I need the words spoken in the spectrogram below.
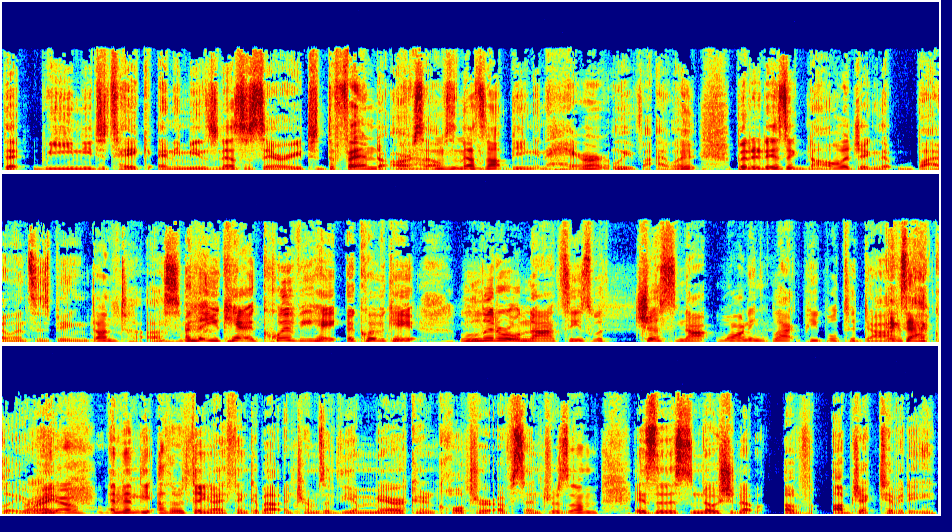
that we need to take any means necessary to defend ourselves. And mm-hmm. that's not being inherently violent, but it is acknowledging that violence is being done to us. and that you can't equivocate equivocate literal Nazis with just not wanting black people to die. Exactly, Right. right. You know? And then the other thing I think about in terms of the American culture of centrism is this notion of, of objectivity,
